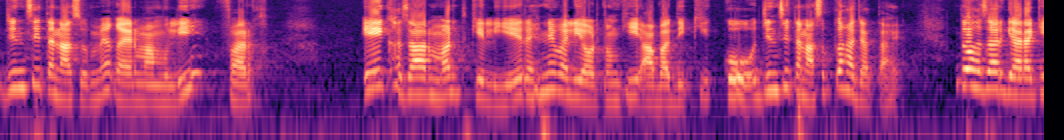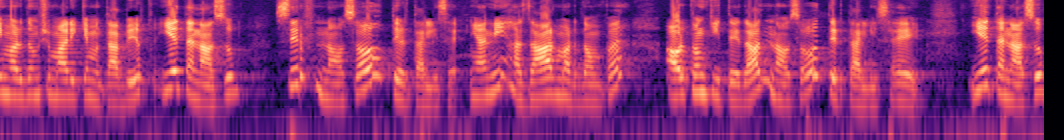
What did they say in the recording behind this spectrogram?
جنسی تناسب میں غیر معمولی فرق۔ ایک ہزار مرد کے لیے رہنے والی عورتوں کی آبادی کی کو جنسی تناسب کہا جاتا ہے۔ دو ہزار گیارہ کی مردم شماری کے مطابق یہ تناسب صرف نو سو ترتالیس ہے یعنی ہزار مردوں پر عورتوں کی تعداد نو سو ترتالیس ہے۔ یہ تناسب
